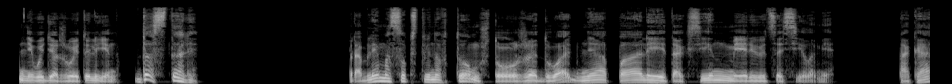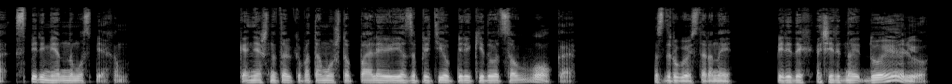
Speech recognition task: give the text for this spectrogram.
— не выдерживает Ильин. «Достали». Проблема, собственно, в том, что уже два дня Пали и токсин меряются силами. Пока с переменным успехом. Конечно, только потому, что Палию я запретил перекидываться в волка. С другой стороны, Перед их очередной дуэлью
